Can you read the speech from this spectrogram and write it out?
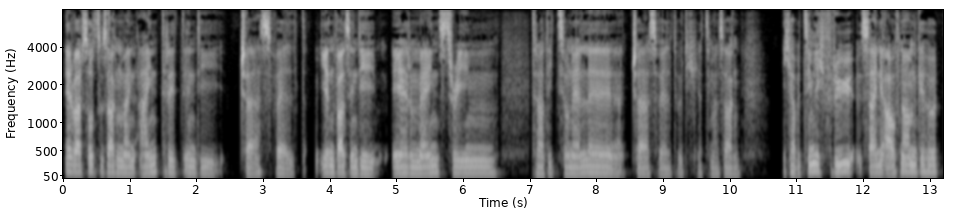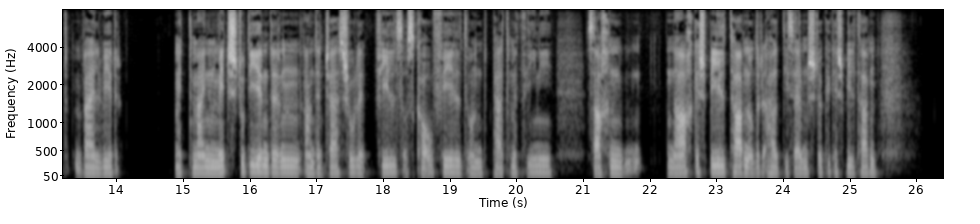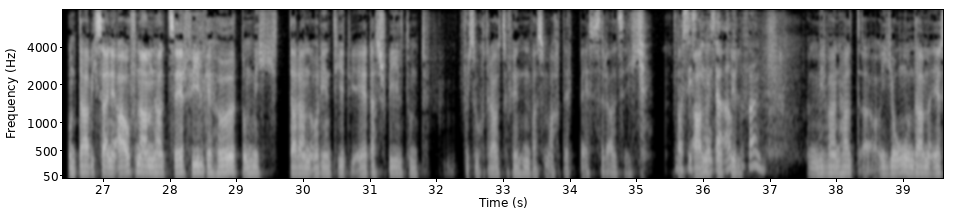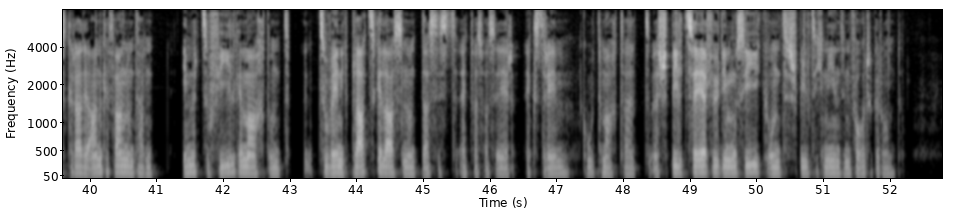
Er war sozusagen mein Eintritt in die Jazzwelt. Jedenfalls in die eher Mainstream, traditionelle Jazzwelt, würde ich jetzt mal sagen. Ich habe ziemlich früh seine Aufnahmen gehört, weil wir mit meinen Mitstudierenden an der Jazzschule viel so Schofield und Pat Metheny Sachen nachgespielt haben oder halt dieselben Stücke gespielt haben. Und da habe ich seine Aufnahmen halt sehr viel gehört und mich daran orientiert, wie er das spielt und versucht herauszufinden, was macht er besser als ich. Was ist alles Ihnen da natürlich. aufgefallen? Wir waren halt äh, jung und haben erst gerade angefangen und haben immer zu viel gemacht und zu wenig Platz gelassen und das ist etwas, was er extrem gut macht. Halt, er spielt sehr für die Musik und spielt sich nie in den Vordergrund.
